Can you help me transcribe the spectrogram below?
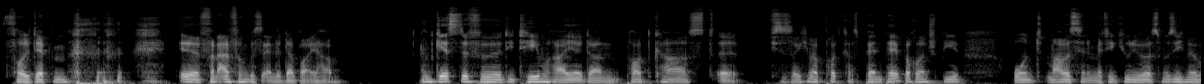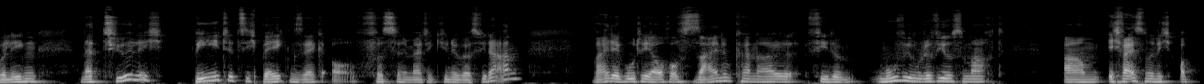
Volldeppen äh, von Anfang bis Ende dabei haben. Und Gäste für die Themenreihe dann Podcast, äh, wie sag ich immer, Podcast, Pen Paper Rollenspiel und Marvel Cinematic Universe muss ich mir überlegen. Natürlich bietet sich Bacon Sack auch für Cinematic Universe wieder an, weil der Gute ja auch auf seinem Kanal viele Movie Reviews macht. Ähm, ich weiß nur nicht, ob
